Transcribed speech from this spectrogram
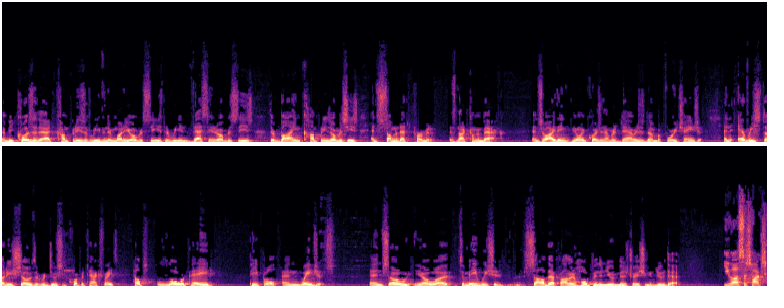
And because of that, companies are leaving their money overseas, they're reinvesting it overseas, they're buying companies overseas, and some of that's permanent. It's not coming back. And so I think the only question is how much damage is done before you change it. And every study shows that reducing corporate tax rates helps lower paid people and wages. And so, you know, uh, to me, we should solve that problem and hoping the new administration can do that. You also talked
